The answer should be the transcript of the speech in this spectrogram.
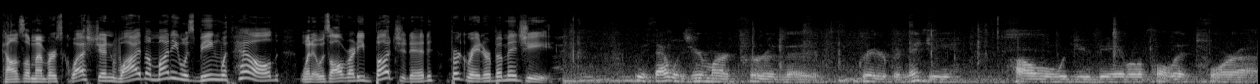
Council members questioned why the money was being withheld when it was already budgeted for Greater Bemidji. If that was earmarked for the Greater Bemidji, how would you be able to pull it for? Uh,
